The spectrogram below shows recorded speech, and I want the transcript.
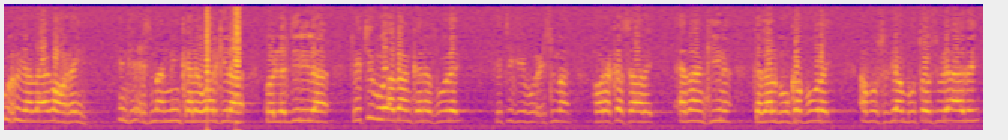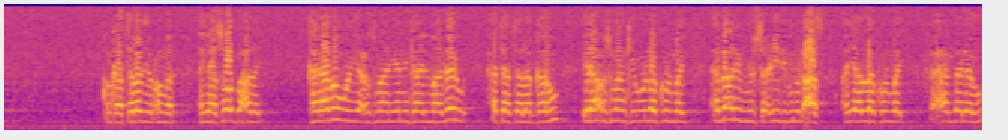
wuxuu yaha lagaga horrayn intii cismaan nin kale u arki lahaa oo la dili lahaa riti buu abaankana fuulay. Ritigii buu cismaan hore ka saaray abaankiina gadaal buu ka fuulay. Abuu sufyaan buu toos ula aaday. Kolkaa taladii cumar ayaa soo baxday. Qaraabo weeye cusmaan iyo ninkan ilmaadeer wey ilaa cusmaankii uu la kulmay abaan ibnu saciid ibnu lcaas ayaa la kulmay faxamalahu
